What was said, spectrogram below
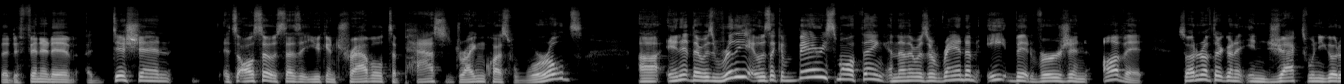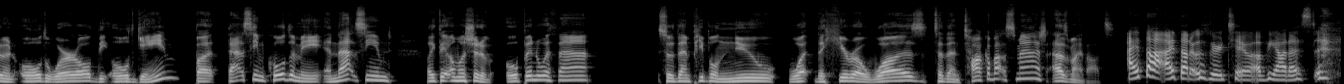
the definitive edition. It also says that you can travel to past Dragon Quest worlds uh, in it, there was really, it was like a very small thing. And then there was a random 8 bit version of it. So I don't know if they're going to inject when you go to an old world, the old game, but that seemed cool to me. And that seemed like they almost should have opened with that so then people knew what the hero was to then talk about Smash. As my thoughts. I thought I thought it was weird too. I'll be honest,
